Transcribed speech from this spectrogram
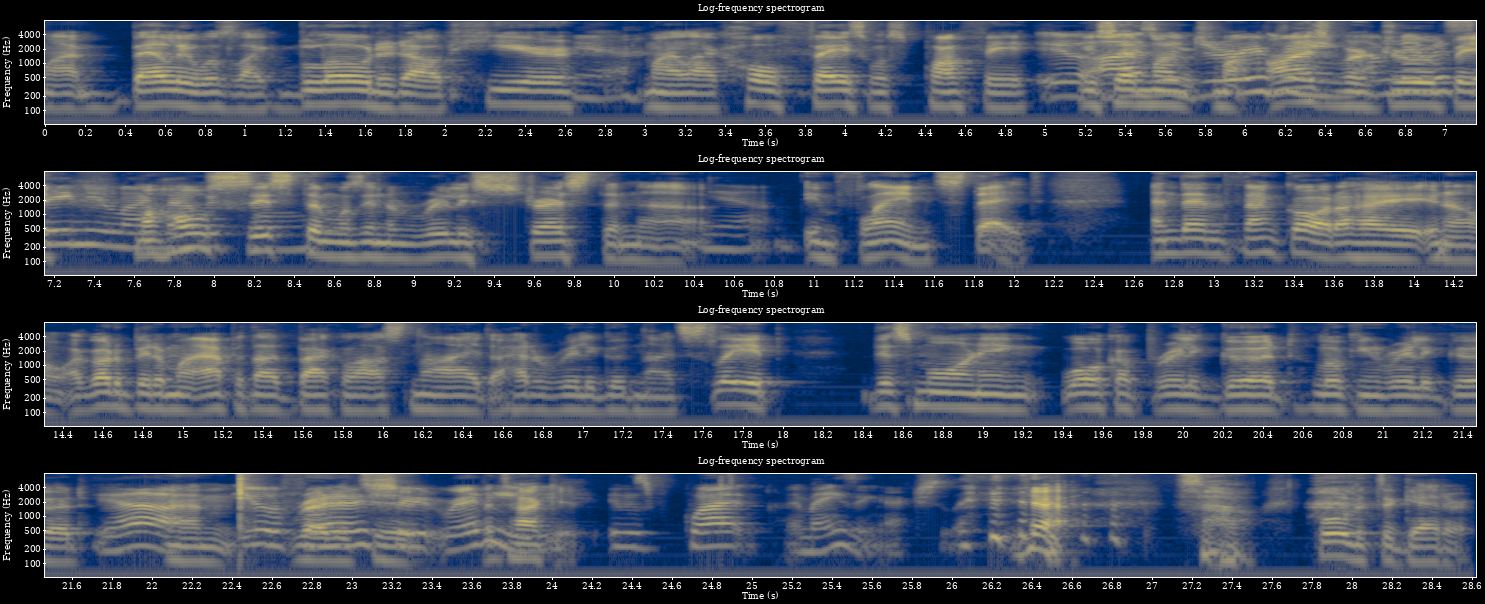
my belly was like bloated out here Yeah. my like whole face was puffy Ew, you said my, my eyes were I've droopy like my whole before. system was in a really stressed and uh, Yeah. inflamed state and then thank god i you know i got a bit of my appetite back last night i had a really good night's sleep this morning woke up really good looking really good Yeah. and you were ready to shoot ready. attack it. It was quite amazing, actually. Yeah. so pulled it together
